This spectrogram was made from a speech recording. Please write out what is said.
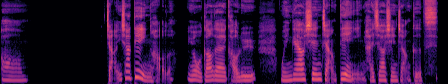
嗯，讲一下电影好了，因为我刚刚在考虑，我应该要先讲电影，还是要先讲歌词。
